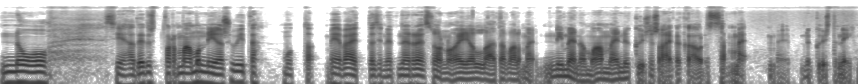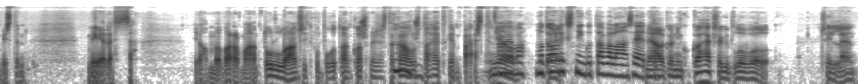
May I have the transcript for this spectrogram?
No, siihen on tietysti varmaan monia syitä, mutta me väittäisin, että ne resonoi jollain tavalla me, nimenomaan meidän nykyisessä aikakaudessa me, me nykyisten ihmisten mielessä johon me varmaan tullaan sitten, kun puhutaan kosmisesta mm. kauhusta hetken päästä. Aivan, mutta oliko niinku tavallaan se, että... Ne alkoi niinku 80-luvulla silleen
